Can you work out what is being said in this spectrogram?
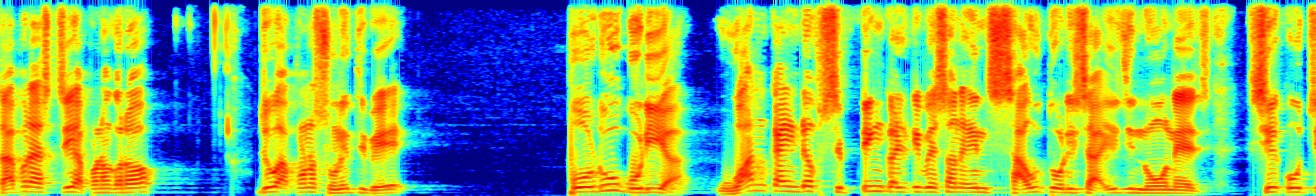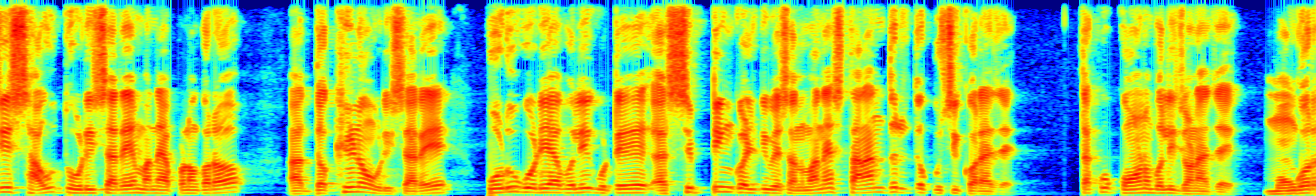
তারপর আসছি আপন গরো যে আপন শুনিতিবে পোড়ু গুড়িয়া One kind of shifting cultivation in South Odisha is known as ସିଏ କହୁଛି ସାଉଥ୍ ଓଡ଼ିଶାରେ ମାନେ ଆପଣଙ୍କର ଦକ୍ଷିଣ ଓଡ଼ିଶାରେ ପୋଡ଼ୁ ଗୋଡ଼ିଆ ବୋଲି ଗୋଟେ ସିଫ୍ଟିଂ କଲ୍ଟିଭେସନ୍ ମାନେ ସ୍ଥାନାନ୍ତରିତ କୃଷି କରାଯାଏ ତାକୁ କ'ଣ ବୋଲି ଜଣାଯାଏ ମଙ୍ଗର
